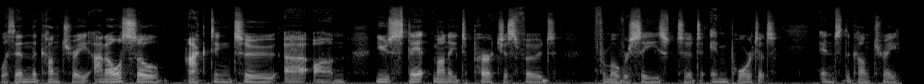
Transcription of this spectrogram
within the country and also acting to uh, on use state money to purchase food from overseas to, to import it into the country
